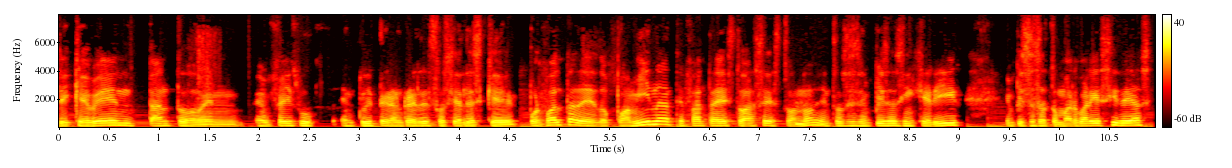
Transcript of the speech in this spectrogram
de que ven tanto en, Facebook, en Twitter, en redes sociales, que por falta de dopamina te falta esto, haz esto, ¿no? Entonces empiezas a ingerir, empiezas a tomar varias ideas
